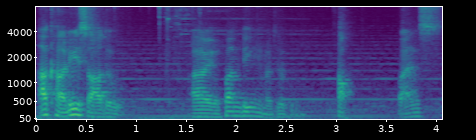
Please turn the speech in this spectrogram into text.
阿卡丽杀的我，哎，犯病了这不，操，烦死！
